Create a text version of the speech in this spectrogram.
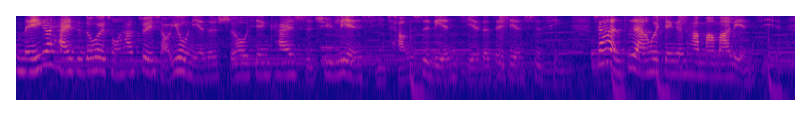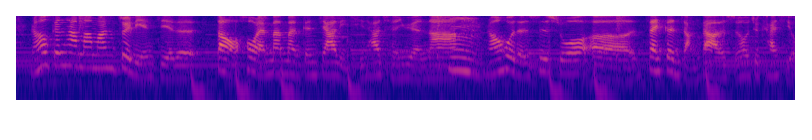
每一个孩子都会从他最小幼年的时候先开始去练习尝试连接的这件事情，所以他很自然会先跟他妈妈连接。然后跟他妈妈是最连接的，到后来慢慢跟家里其他成员啊，嗯，然后或者是说，呃，在更长大的时候就开始有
